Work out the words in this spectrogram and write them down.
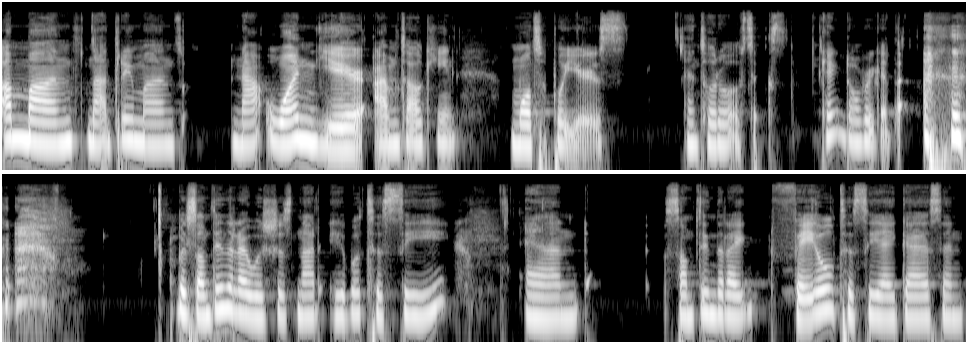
a month, not three months, not one year. I'm talking multiple years and total of six. Okay, don't forget that. but something that I was just not able to see and something that I failed to see, I guess. And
